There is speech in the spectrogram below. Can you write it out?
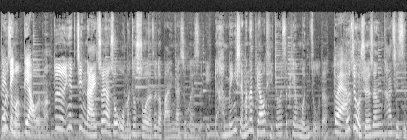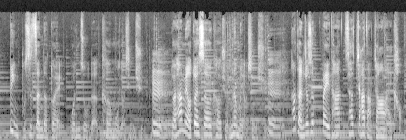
被定掉了吗？对对，因为进来虽然说我们就说了这个班应该是会是一很明显嘛，那标题就会是偏文组的。对啊。可是就有学生他其实并不是真的对文组的科目有兴趣。嗯。对他没有对社会科学那么有兴趣。嗯。他可能就是被他他家长叫他来考的，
